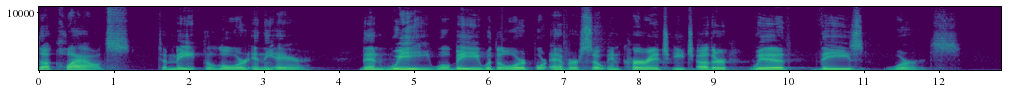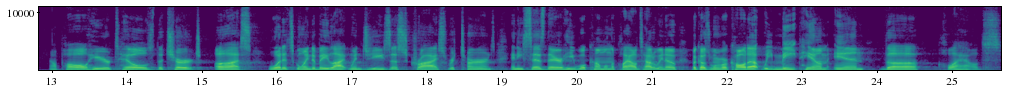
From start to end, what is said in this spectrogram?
The clouds to meet the Lord in the air. Then we will be with the Lord forever. So encourage each other with these words. Now, Paul here tells the church, us, what it's going to be like when Jesus Christ returns. And he says there, he will come on the clouds. How do we know? Because when we're caught up, we meet him in the clouds.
